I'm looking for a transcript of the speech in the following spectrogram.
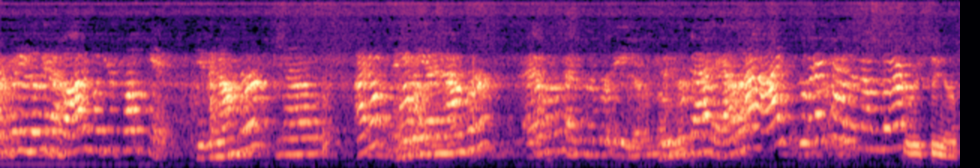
everybody look at the bottom of your pumpkin. Do you have a number? No, I don't Anybody have a number? Alice has number eight. Who's that, I, Alice? I sort of have a number. Let me see him.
